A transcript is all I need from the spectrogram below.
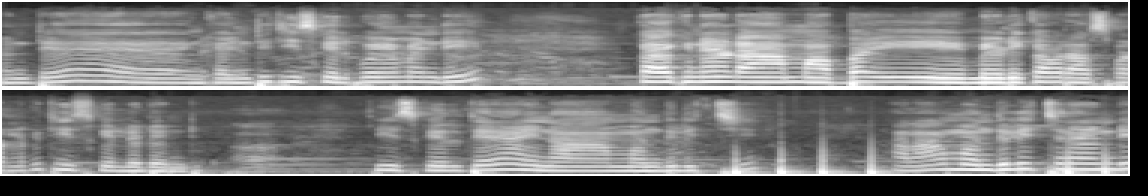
అంటే ఇంకా ఇంటికి తీసుకెళ్ళిపోయామండి. కాకినాడ మా అబ్బాయి మెడికవర్ హాస్పిటల్కి తీసుకెళ్ళాడండి. తీసుకెళ్తే ఆయన మందులు ఇచ్చి అలా మందులు ఇచ్చినండి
